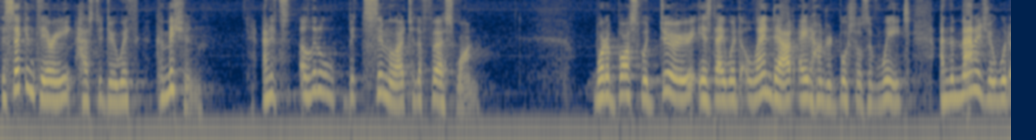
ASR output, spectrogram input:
The second theory has to do with commission, and it's a little bit similar to the first one. what a boss would do is they would lend out 800 bushels of wheat, and the manager would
